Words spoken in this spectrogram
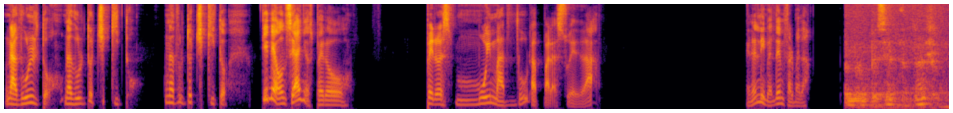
Un adulto, un adulto chiquito. Un adulto chiquito. Tiene 11 años, pero... Pero es muy madura para su edad. En el nivel de enfermedad. Cuando empecé a cantar.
